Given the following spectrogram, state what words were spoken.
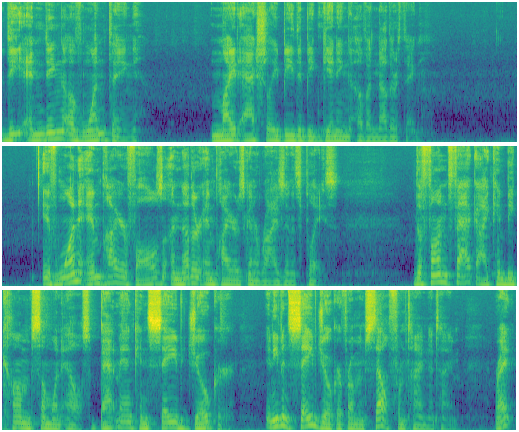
the ending of one thing might actually be the beginning of another thing. If one empire falls, another empire is going to rise in its place. The fun fat guy can become someone else. Batman can save Joker and even save Joker from himself from time to time, right?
